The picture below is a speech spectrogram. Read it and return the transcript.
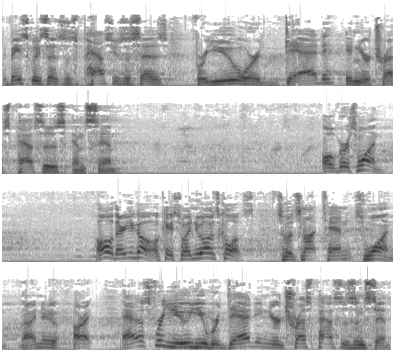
It basically says, a passage that says, For you were dead in your trespasses and sin. Oh, verse 1. Oh, there you go. Okay, so I knew I was close. So it's not 10, it's 1. I knew. Alright. As for you, you were dead in your trespasses and sin.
